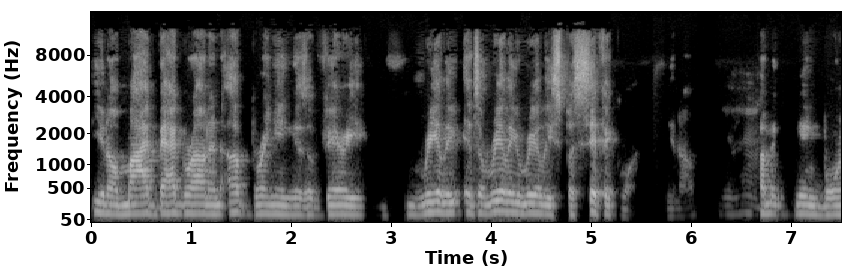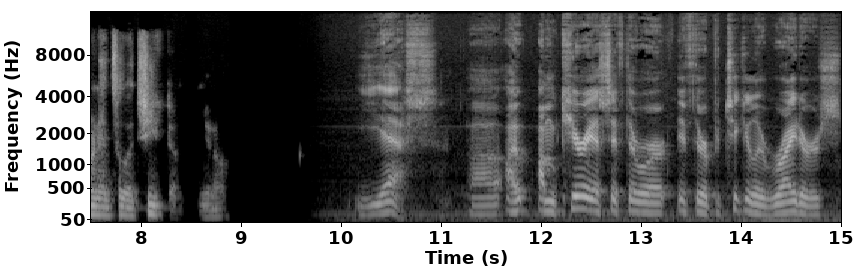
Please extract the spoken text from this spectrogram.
you know, my background and upbringing is a very, really, it's a really, really specific one. You know, mm-hmm. coming being born into a chiefdom. You know. Yes, uh, I, I'm curious if there were if there are particular writers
